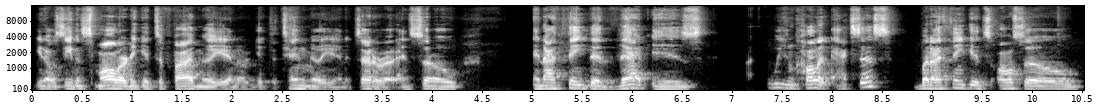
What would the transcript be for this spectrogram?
you know, it's even smaller to get to 5 million or get to 10 million, et cetera. And so, and I think that that is we can call it access, but I think it's also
